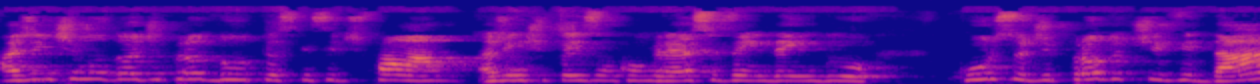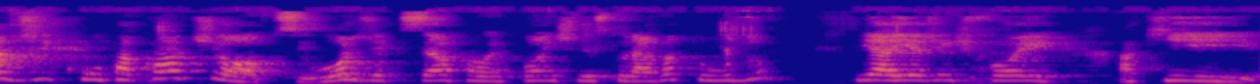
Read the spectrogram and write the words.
A gente mudou de produto, eu esqueci de falar. A gente fez um congresso vendendo curso de produtividade com pacote Office. Word, Excel, PowerPoint, misturava tudo. E aí a gente foi aqui,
